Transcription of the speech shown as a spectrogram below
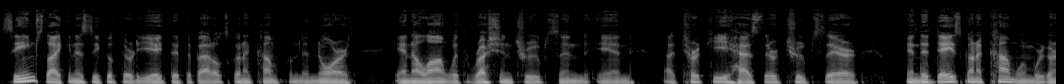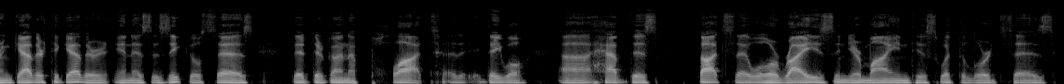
Seems like in Ezekiel 38 that the battle is going to come from the north, and along with Russian troops, and and uh, Turkey has their troops there. And the day is going to come when we're going to gather together, and as Ezekiel says, that they're going to plot. Uh, they will uh, have this thoughts that will arise in your mind, is what the Lord says,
